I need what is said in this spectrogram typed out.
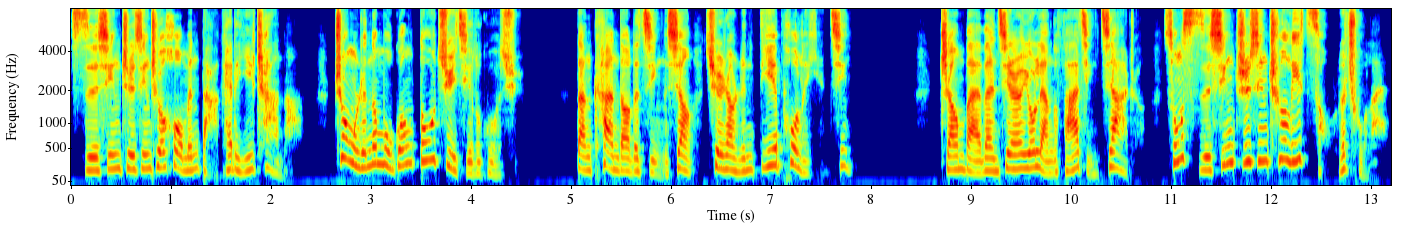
死刑执行车后门打开的一刹那，众人的目光都聚集了过去，但看到的景象却让人跌破了眼镜。张百万竟然有两个法警架着，从死刑执行车里走了出来。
